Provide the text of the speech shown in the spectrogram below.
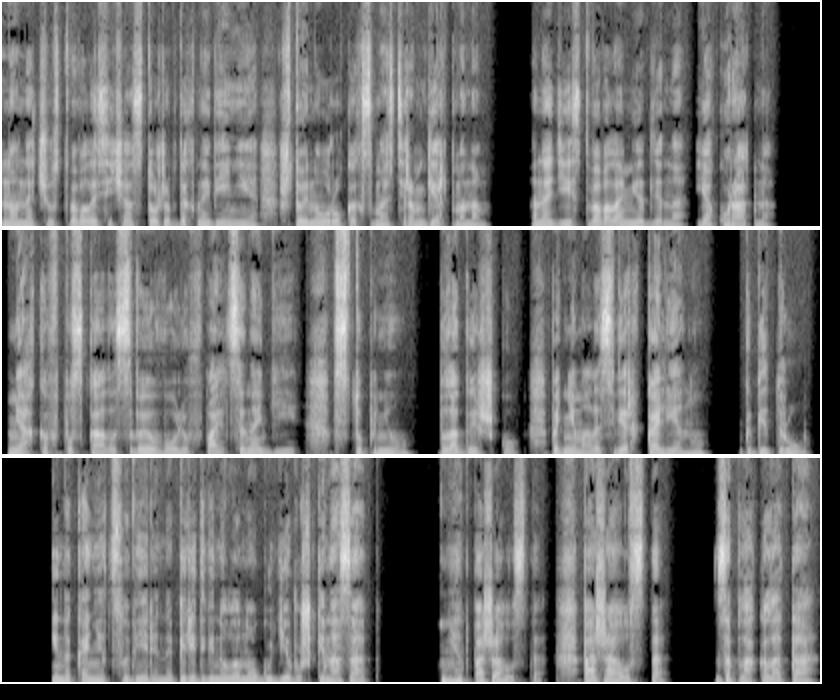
Но она чувствовала сейчас то же вдохновение, что и на уроках с мастером Гертманом. Она действовала медленно и аккуратно. Мягко впускала свою волю в пальцы ноги, в ступню, в лодыжку, поднималась вверх к колену, к бедру и, наконец, уверенно передвинула ногу девушки назад. «Нет, пожалуйста, пожалуйста!» – заплакала та.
